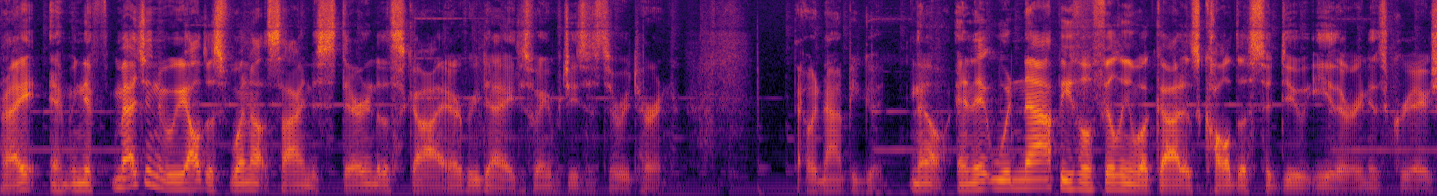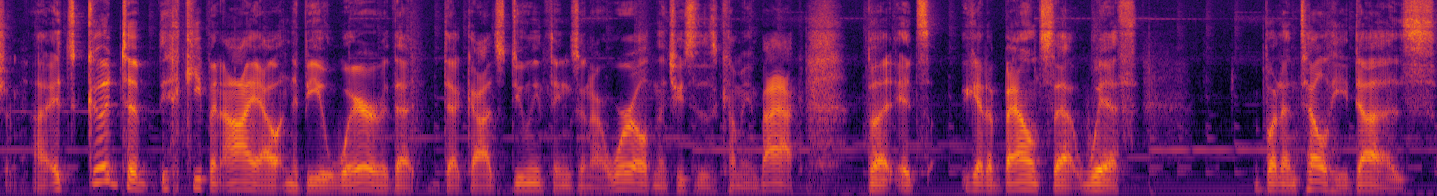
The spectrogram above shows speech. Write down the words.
right? I mean, if imagine we all just went outside and just stared into the sky every day, just waiting for Jesus to return. that would not be good. No, and it would not be fulfilling what God has called us to do either in His creation. Uh, it's good to keep an eye out and to be aware that that God's doing things in our world and that Jesus is coming back, but it's you got to balance that with. But until He does,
